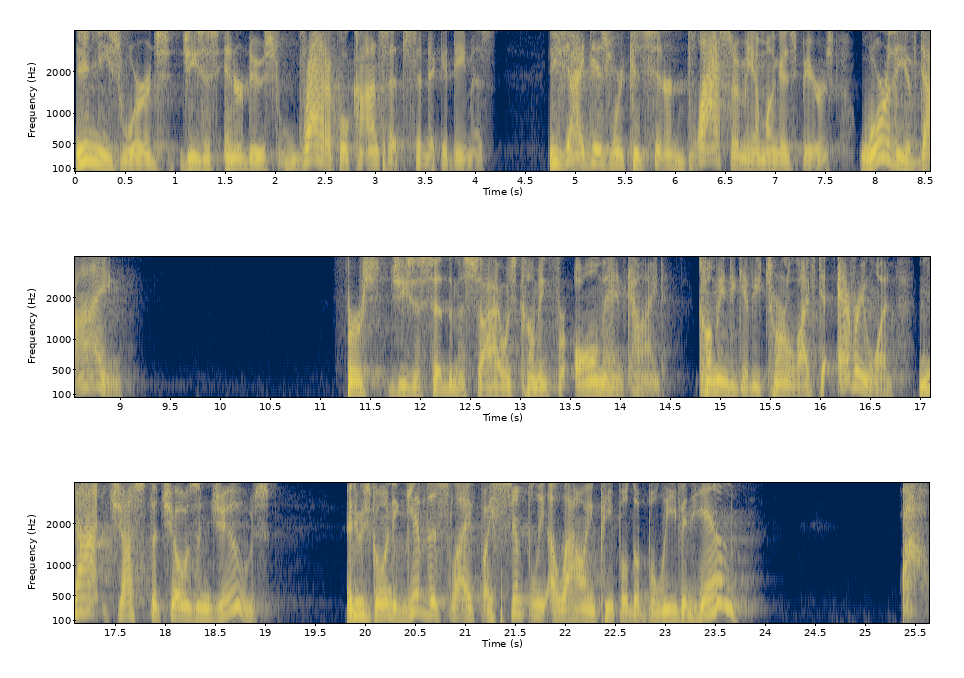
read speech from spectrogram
In these words, Jesus introduced radical concepts to Nicodemus. These ideas were considered blasphemy among his peers, worthy of dying. First, Jesus said the Messiah was coming for all mankind, coming to give eternal life to everyone, not just the chosen Jews. And he was going to give this life by simply allowing people to believe in him. Wow.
